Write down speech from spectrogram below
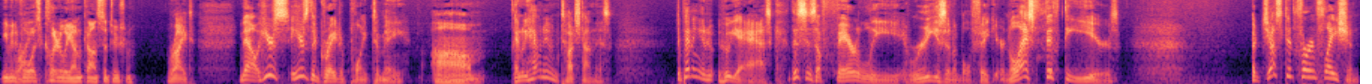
even if it was clearly unconstitutional. Right. Now, here's here's the greater point to me. Um, and we haven't even touched on this. Depending on who you ask, this is a fairly reasonable figure. In the last 50 years, adjusted for inflation,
